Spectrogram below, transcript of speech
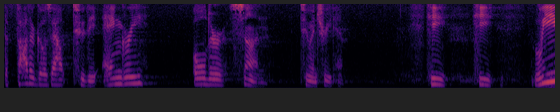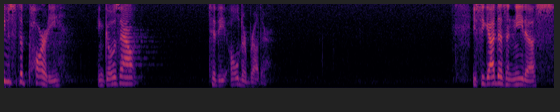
The father goes out to the angry older son to entreat him. He, he leaves the party and goes out to the older brother. You see, God doesn't need us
